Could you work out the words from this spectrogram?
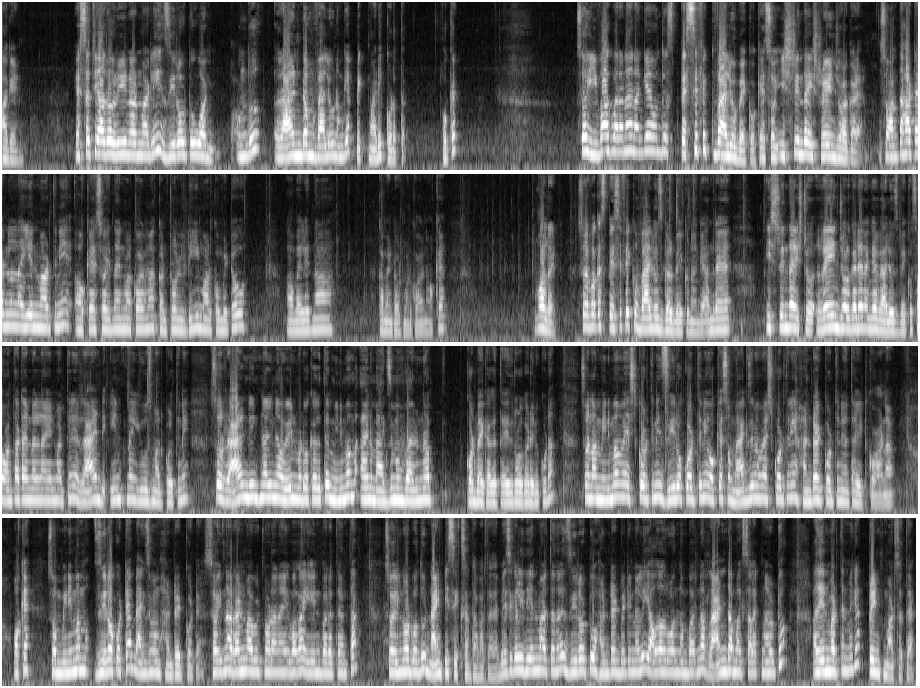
ಅಗೇನ್ ಎಷ್ಟು ಸತಿ ಆದರೂ ರೀರನ್ ಮಾಡಲಿ ಝೀರೋ ಟು ಒನ್ ಒಂದು ರ್ಯಾಂಡಮ್ ವ್ಯಾಲ್ಯೂ ನಮಗೆ ಪಿಕ್ ಮಾಡಿ ಕೊಡುತ್ತೆ. ಓಕೆ ಸೊ ಇವಾಗ ಬರೋಣ. ನನಗೆ ಒಂದು ಸ್ಪೆಸಿಫಿಕ್ ವ್ಯಾಲ್ಯೂ ಬೇಕು. ಓಕೆ ಸೊ ಇಷ್ಟರಿಂದ ಇಷ್ಟು ರೇಂಜ್ ಒಳಗಡೆ. ಸೊ ಅಂತಹ ಟೈಮ್ನಲ್ಲಿ ನಾನು ಏನು ಮಾಡ್ತೀನಿ? ಓಕೆ ಸೊ ಇದನ್ನ ಏನು ಮಾಡ್ಕೊಳ್ಳೋಣ ಕಂಟ್ರೋಲ್ ಡಿ ಮಾಡ್ಕೊಂಬಿಟ್ಟು ಆಮೇಲೆ ಇದನ್ನ ಕಮೆಂಟ್ ಔಟ್ ಮಾಡ್ಕೊಳ್ಳೋಣ ಓಕೆ ಆಲ್ ರೈಟ್ ಸೊ ಇವಾಗ ಸ್ಪೆಸಿಫಿಕ್ ವ್ಯಾಲ್ಯೂಸ್ಗಳು ಬೇಕು ನನಗೆ ಅಂದರೆ ಇಷ್ಟರಿಂದ ಇಷ್ಟು ರೇಂಜ್ ಒಳಗಡೆ ನನಗೆ ವ್ಯಾಲ್ಯೂಸ್ ಬೇಕು. ಸೊ ಅಂಥ ಟೈಮ್ನಲ್ಲಿ ನಾನು ಏನು ಮಾಡ್ತೀನಿ? ರ್ಯಾಂಡ್ ಇಂಟ್ನ ಯೂಸ್ ಮಾಡ್ಕೊಳ್ತೀನಿ. ಸೊ ರ್ಯಾಂಡ್ ಇಂಟ್ನಲ್ಲಿ ನಾವು ಏನು ಮಾಡಬೇಕಾಗುತ್ತೆ? ಮಿನಿಮಮ್ ಆ್ಯಂಡ್ ಮ್ಯಾಕ್ಸಿಮಮ್ ವ್ಯಾಲ್ಯೂನ ಕೊಡಬೇಕಾಗುತ್ತೆ ಇದ್ರೊಳಗಡೆನೂ ಕೂಡ. ಸೊ ನಾನು ಮಿನಿಮಮ್ ಎಷ್ಟು ಕೊಡ್ತೀನಿ? ಝೀರೋ ಕೊಡ್ತೀನಿ. ಓಕೆ ಸೊ ಮ್ಯಾಕ್ಸಿಮಮ್ ಎಷ್ಟು ಕೊಡ್ತೀನಿ? ಹಂಡ್ರೆಡ್ ಕೊಡ್ತೀನಿ ಅಂತ ಇಟ್ಕೊಳ್ಳೋಣ. ಓಕೆ ಸೊ ಮಿನಿಮಮ್ ಝೀರೋ ಕೊಟ್ಟೆ ಮ್ಯಾಕ್ಸಿಮಮ್ ಹಂಡ್ರೆಡ್ ಕೊಟ್ಟೆ. ಸೊ ಇದನ್ನ ರನ್ ಮಾಡಿಬಿಟ್ಟು ನೋಡೋಣ, ಇವಾಗ ಏನು ಬರುತ್ತೆ ಅಂತ. ಸೊ ಇಲ್ಲಿ ನೋಡ್ಬೋದು ನೈಂಟಿ ಸಿಕ್ಸ್ ಅಂತ ಬರ್ತದೆ ಬೇಸಿಕಲಿ ಇದು ಏನು ಮಾಡ್ತಾ ಅಂದರೆ ಝೀರೋ ಟು ಹಂಡ್ರೆಡ್ ಬಿಟ್ಟಿನಲ್ಲಿ ಯಾವುದಾದ್ರು ಒಂದು ನಂಬರ್ನ ರ್ಯಾಂಡಮ್ ಆಗಿ ಸೆಲೆಕ್ಟ್ ಮಾಡಿಬಿಟ್ಟು ಅದೇನು ಮಾಡ್ತೆ ನಿಮಗೆ ಪ್ರಿಂಟ್ ಮಾಡಿಸುತ್ತೆ.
